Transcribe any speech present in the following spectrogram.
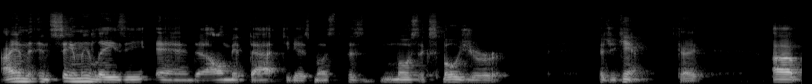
I am insanely lazy, and I'll admit that to get as most as most exposure as you can. Okay. Uh,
